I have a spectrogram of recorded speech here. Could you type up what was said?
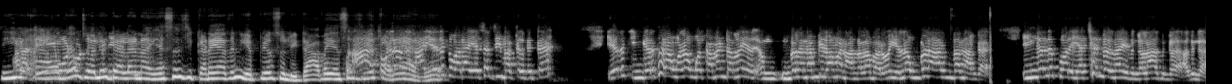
சீ, ஆனா, தெய்வம் அவதான் மட்டும் சொல்லிட்டால நான் எஸ்எஸ்ஜி கிடையாதுன்னு எப்பயோ சொல்லிட்டா. அவ நான் கிடையாது. எதுக்கு வர எஸ்எஸ்சி மக்கள் கிட்ட எதுக்கு இங்க இருக்கிறவங்க எல்லாம் உங்க கமெண்ட் எல்லாம் உங்களை நம்பிதாம நாங்கெல்லாம் வரோம். எல்லாம் உங்கள ஆளுங்க தான் நாங்க. இங்க இருந்து போற எச்சங்கள் தான் இதுங்கெல்லாம் அதுங்க அதுங்க.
